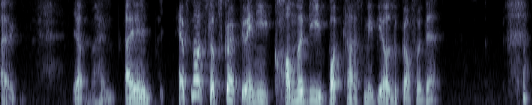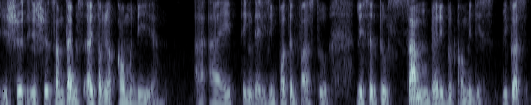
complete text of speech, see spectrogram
I, yeah, I have not subscribed to any comedy podcast. Maybe I'll look out for that. you should, you should. Sometimes I talking about comedy. I, I think that it's important for us to listen to some very good comedies because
